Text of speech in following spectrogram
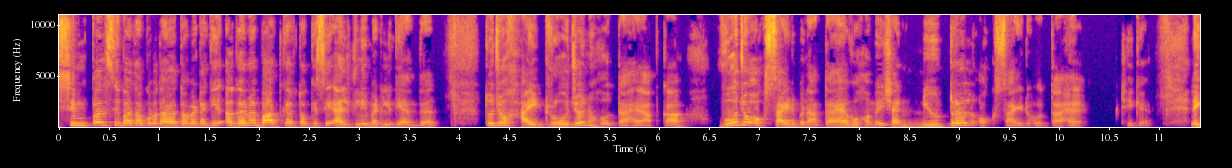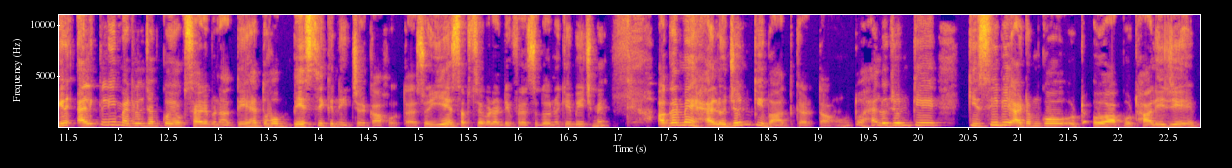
सिंपल सी बात आपको बताया तो बेटा कि अगर मैं बात करता हूँ किसी एल्कली मेटल के अंदर तो जो हाइड्रोजन होता है आपका, वो जो ऑक्साइड बनाता है, वो हमेशा न्यूट्रल ऑक्साइड होता है। ठीक है? लेकिन एल्कली मेटल जब कोई ऑक्साइड बनाती है तो वो बेसिक नेचर का होता है। सो ये सबसे बड़ा डिफरेंस है दोनों के बीच में। अगर मैं हेलोजन की बात करता हूँ तो हेलोजन के किसी भी एटम को उठ, आप उठा लीजिए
